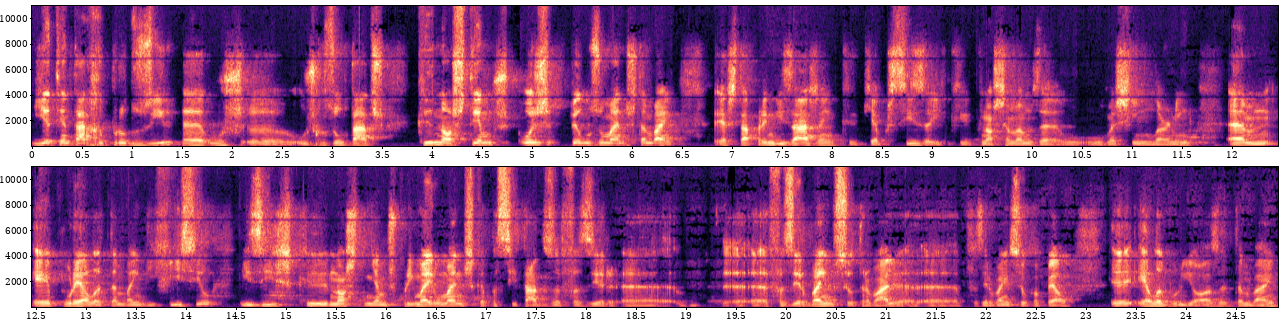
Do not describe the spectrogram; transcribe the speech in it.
e a tentar reproduzir uh, os, uh, os resultados que nós temos hoje pelos humanos também. Esta aprendizagem que, que é precisa e que, que nós chamamos a, o, o, machine learning um, é por ela também difícil, exige que nós tenhamos primeiro humanos capacitados a fazer, uh, a fazer bem o seu trabalho, a, fazer bem o seu papel, é laboriosa também,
